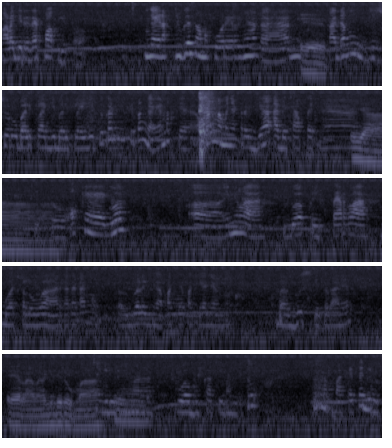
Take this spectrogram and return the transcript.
Malah jadi repot gitu. Nggak enak juga sama kurirnya kan. Iya. Kadang disuruh balik lagi balik lagi itu kan kita nggak enak ya. Orang namanya kerja ada capeknya. Iya. Gitu. Oke gue eh, inilah gue prepare lah buat keluar. Karena kan gue lagi nggak pakai pakaian yang bagus gitu kan ya. Iya lama lagi di rumah. Lagi di rumah. Gue buka pintu sang paketnya duduk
